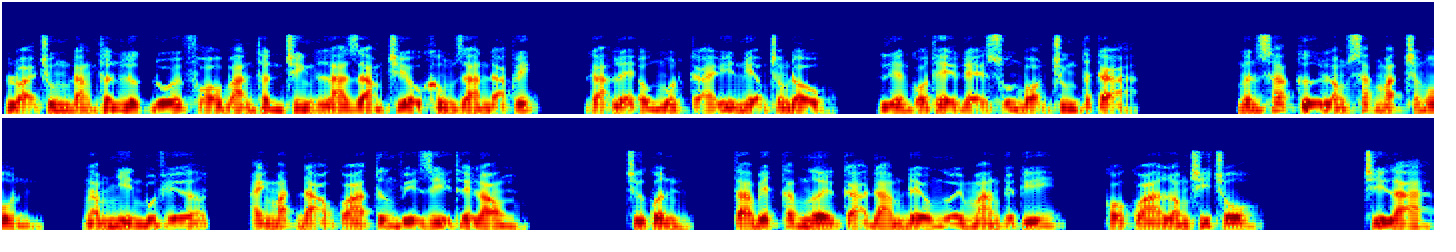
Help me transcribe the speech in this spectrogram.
Loại trung đẳng thần lực đối phó bán thần chính là giảm chiều không gian đả kích, gã lệ ổng một cái ý niệm trong đầu, liền có thể đè xuống bọn chúng tất cả. Ngân sắc cự long sắc mặt trầm ổn, ngắm nhìn một phía, ánh mắt đảo qua từng vị dị thể long. Chư quân, ta biết các ngươi cả đám đều người mang tuyệt kỹ, có qua long chi chỗ. Chỉ là,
